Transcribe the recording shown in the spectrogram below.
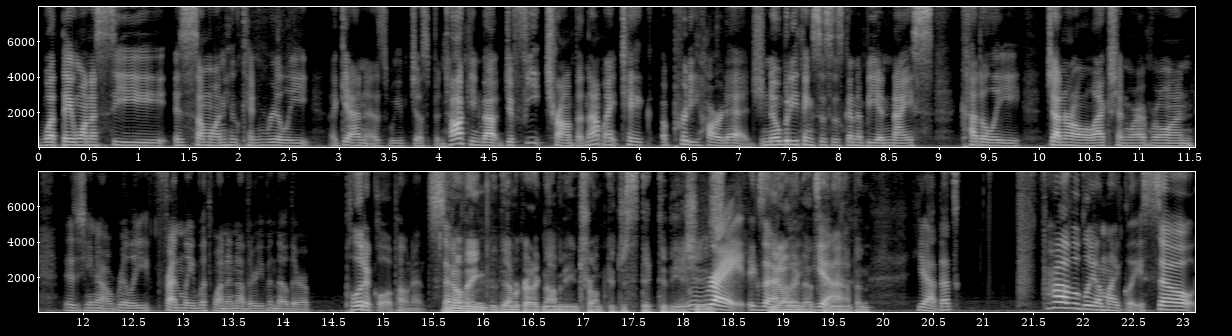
what they want to see is someone who can really, again, as we've just been talking about, defeat Trump. And that might take a pretty hard edge. Nobody thinks this is going to be a nice, cuddly general election where everyone is, you know, really friendly with one another, even though they're political opponents. So, you don't think the Democratic nominee and Trump could just stick to the issues? Right, exactly. You don't think that's yeah. going to happen? Yeah, that's probably unlikely. So,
